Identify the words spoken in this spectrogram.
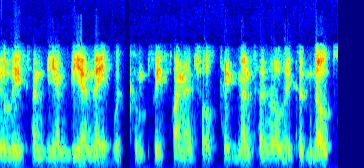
release and the MD&A with complete financial statements and related notes,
